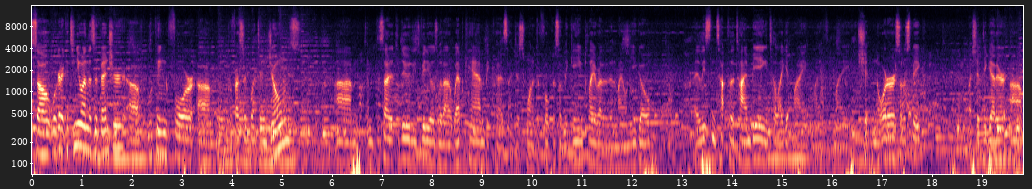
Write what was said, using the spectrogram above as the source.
So we're going to continue on this adventure of looking for um, Professor Quentin Jones. Um, I decided to do these videos without a webcam because I just wanted to focus on the gameplay rather than my own ego. At least for the time being, until I get my, my my shit in order, so to speak, my shit together. Um,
